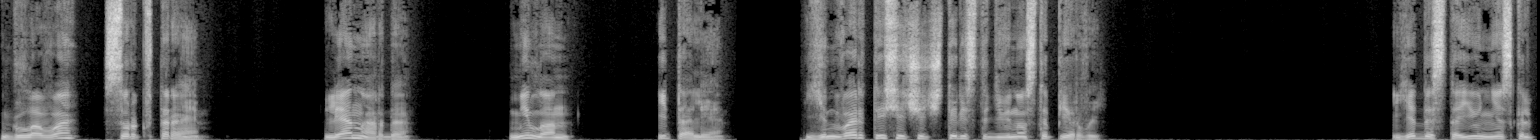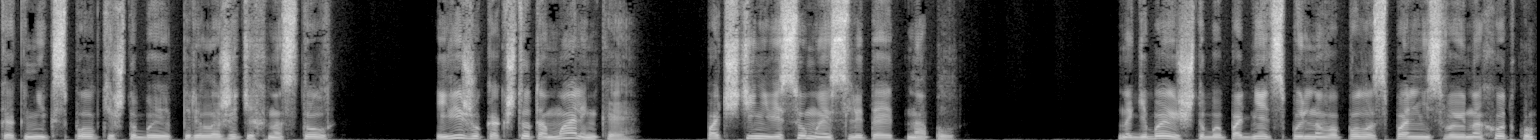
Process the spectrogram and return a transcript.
Глава 42. Леонардо. Милан. Италия. Январь 1491. Я достаю несколько книг с полки, чтобы переложить их на стол, и вижу, как что-то маленькое, почти невесомое, слетает на пол. Нагибаюсь, чтобы поднять с пыльного пола спальни свою находку.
